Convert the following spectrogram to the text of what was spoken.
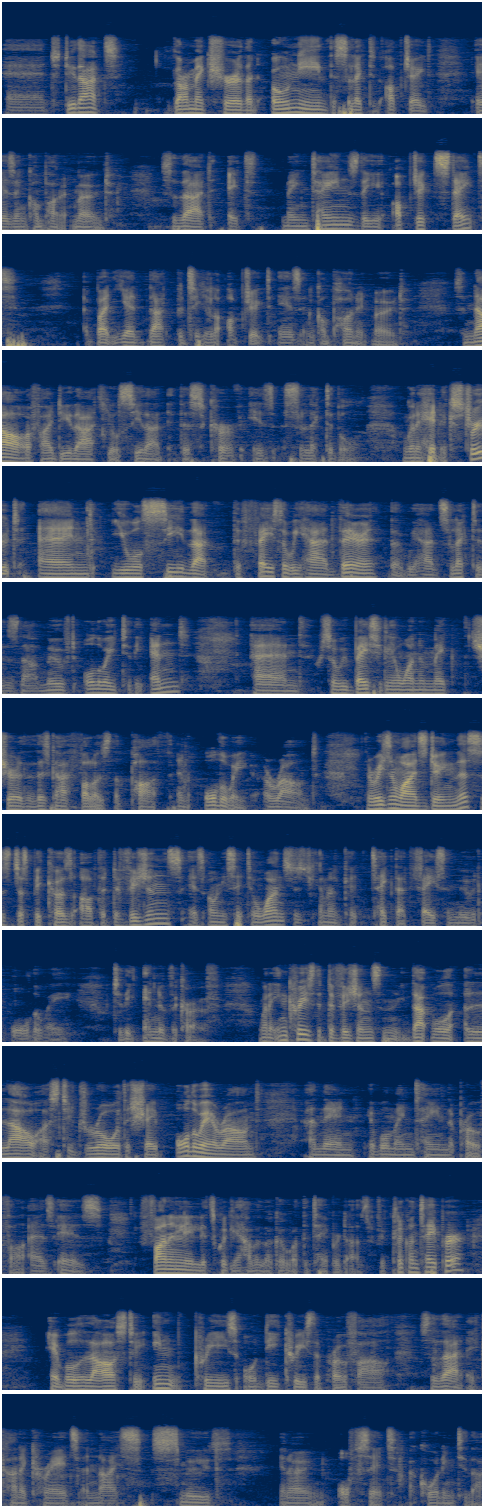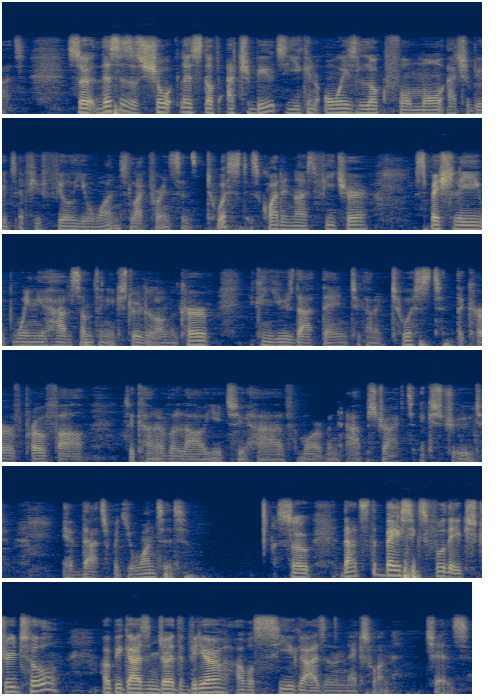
and to do that you've got to make sure that only the selected object is in component mode so that it maintains the object state but yet that particular object is in component mode. So now if I do that you'll see that this curve is selectable. I'm going to hit extrude and you will see that the face that we had there that we had selected is now moved all the way to the end. And so we basically want to make sure that this guy follows the path and all the way around. The reason why it's doing this is just because of the divisions. Is only set to one so it's going to take that face and move it all the way to the end of the curve I'm going to increase the divisions and that will allow us to draw the shape all the way around and then it will maintain the profile as is. Finally, let's quickly have a look at what the taper does. If we click on taper, it will allow us to increase or decrease the profile so that it kind of creates a nice smooth you know offset according to that. So this is a short list of attributes. You can always look for more attributes if you feel you want. Like for instance twist is quite a nice feature especially when you have something extruded along a curve. You can use that then to kind of twist the curve profile to kind of allow you to have more of an abstract extrude if that's what you wanted. So that's the basics for the extrude tool Hope you guys enjoyed the video. I will see you guys in the next one. Cheers.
